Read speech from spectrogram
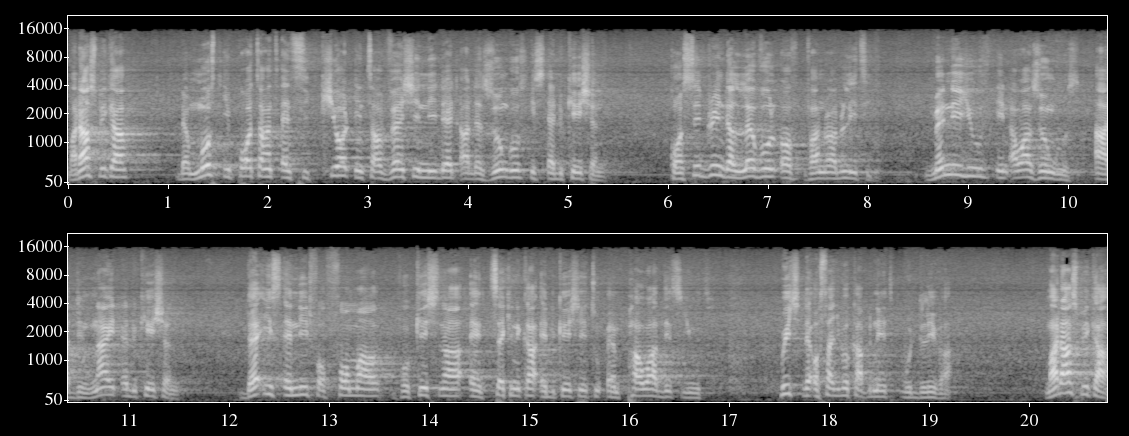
Madam Speaker, the most important and secured intervention needed at the Zongos is education. Considering the level of vulnerability, many youth in our Zongos are denied education. There is a need for formal, vocational, and technical education to empower this youth, which the Osagyefo Cabinet would deliver. Madam Speaker,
